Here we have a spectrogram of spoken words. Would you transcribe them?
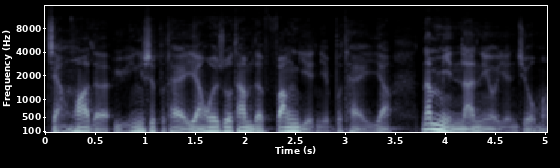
讲话的语音是不太一样，或者说他们的方言也不太一样。那闽南你有研究吗？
